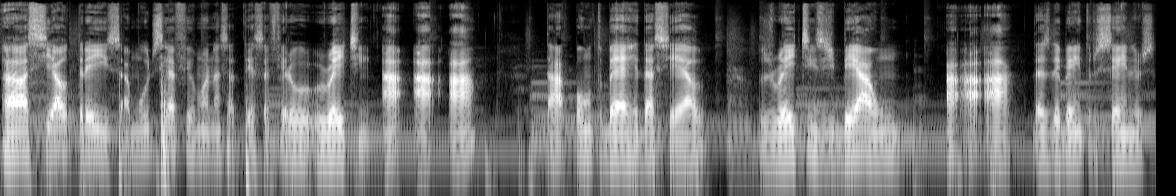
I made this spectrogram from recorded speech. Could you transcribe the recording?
A Ciel 3, a Moody's reafirmou nessa terça-feira o rating AAA tá? .br da Cielo, os ratings de BA1, AAA das debêntures seniors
